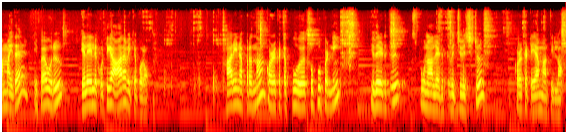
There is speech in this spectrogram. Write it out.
ஆமாம் இதை இப்போ ஒரு இலையில கொட்டி ஆற வைக்க போகிறோம் ஆறின அப்புறம் தான் குழக்கட்டை பூ தொப்பு பண்ணி இதை எடுத்து ஸ்பூனால் எடுத்து வச்சு வச்சுட்டு கொழக்கட்டையாக மாற்றிடலாம்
